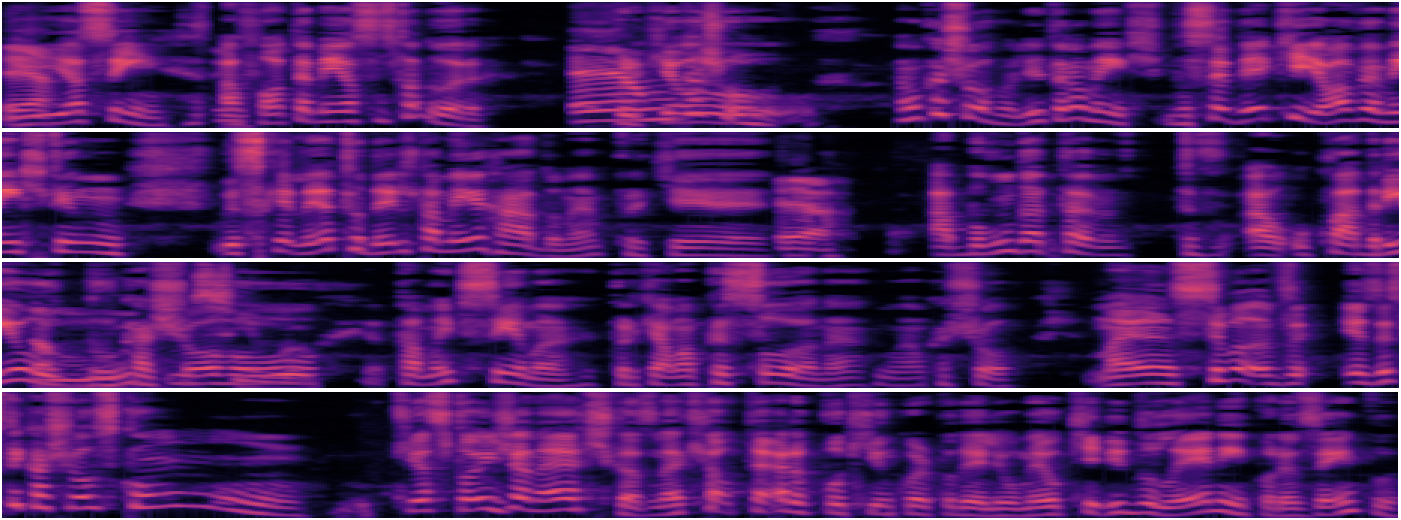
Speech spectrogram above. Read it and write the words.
É, e assim, sim. a foto é meio assustadora. É porque um cachorro. É um cachorro, literalmente. Você vê que, obviamente, tem um. O esqueleto dele tá meio errado, né? Porque. É. A bunda tá. O quadril tá do cachorro tá muito em cima, porque é uma pessoa, né? Não é um cachorro. Mas se, existem cachorros com questões genéticas, né? Que alteram um pouquinho o corpo dele. O meu querido Lenin, por exemplo,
